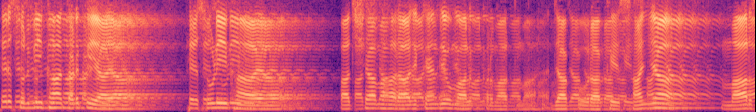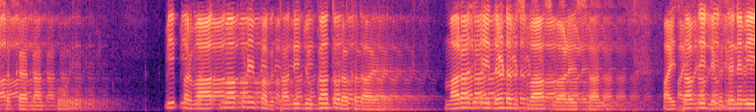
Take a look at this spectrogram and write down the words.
ਫਿਰ ਸੁਲਵੀ ਖਾਂ ਚੜ ਕੇ ਆਇਆ, ਫਿਰ ਸੂਲੀ ਖਾਂ ਆਇਆ ਪਾਤਸ਼ਾਹ ਮਹਾਰਾਜ ਕਹਿੰਦੇ, ਉਹ ਮਾਲਕ ਪਰਮਾਤਮਾ ਹੈ। ਜਾ ਕੋ ਰਾਖੇ ਸਾਂਝਾ ਮਾਰ ਸਕੈ ਨਾ ਕੋਏ। ਵੀ ਪਰਮਾਤਮਾ ਆਪਣੇ ਭਗਤਾਂ ਦੀ ਜੁਗਾਂ ਤੋਂ ਰੱਖਦਾ ਹੈ। ਮਹਾਰਾਜ, ਇਹ ਦ੍ਰਿੜ ਵਿਸ਼ਵਾਸ ਵਾਲੇ ਸਨ। ਭਾਈ ਸਾਹਿਬ ਜੀ ਲਿਖਦੇ ਨੇ ਵੀ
